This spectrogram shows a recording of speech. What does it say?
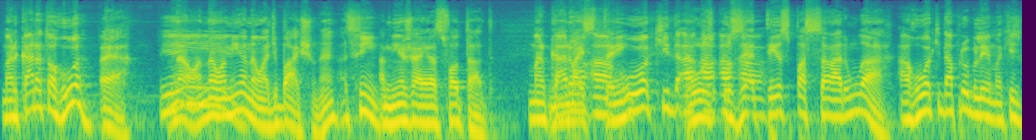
Marcaram a tua rua? É. E- Não, não, a minha não, a de baixo, né? Sim. A minha já é asfaltada. Marcaram Mas a rua que dá- Os, a- a- os ETs passaram lá. A rua que dá problema, que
